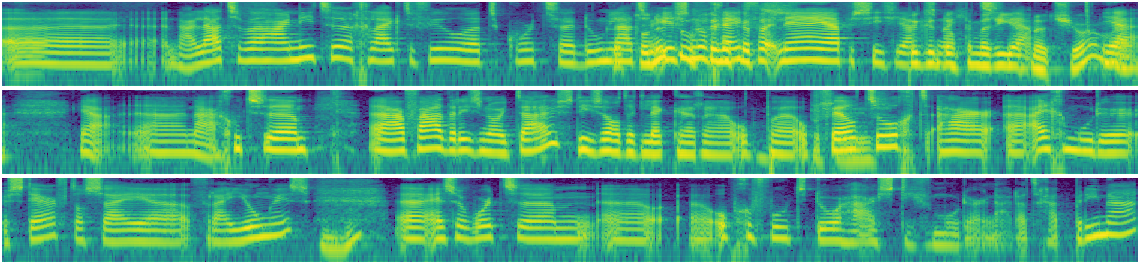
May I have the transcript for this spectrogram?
uh, nou, laten we haar niet uh, gelijk te veel uh, tekort doen. Ja, laten we eerst nog even. Het, nee, ja, precies. Ja, vind ik het een beetje Maria ja. hoor. Maar... Ja, ja nou goed. haar vader is nooit thuis. Die is altijd lekker op, op veldtocht. Haar eigen moeder sterft als zij vrij jong is. Mm -hmm. en ze wordt um, opgevoed door haar stiefmoeder. Nou, dat gaat prima.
